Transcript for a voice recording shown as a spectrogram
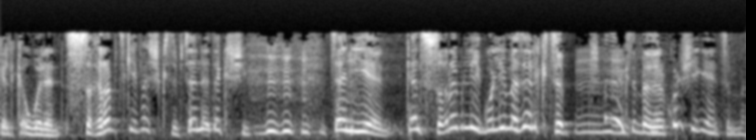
قال لك اولا استغربت كيفاش كتبت أنا داك الشيء. ثانيا كان استغرب اللي يقول لي مازال كتب. كتب؟ مازال كل شيء كاين تما.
